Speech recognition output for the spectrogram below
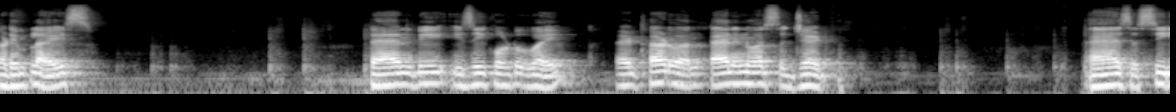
that implies tan b is equal to y and third one tan inverse z as c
